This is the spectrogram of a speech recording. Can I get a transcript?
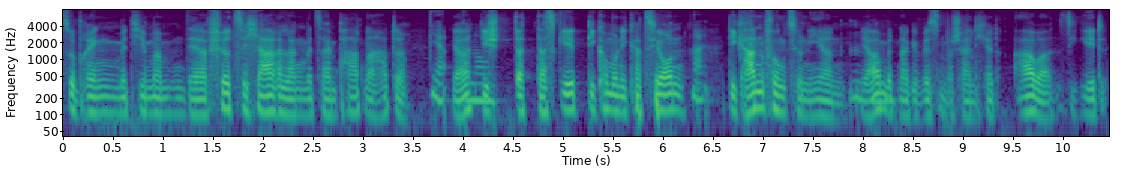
zu bringen mit jemandem, der 40 Jahre lang mit seinem Partner hatte. Ja, Ja, genau. die, das, geht, die Kommunikation, Nein. die kann funktionieren, ja, mit einer gewissen Wahrscheinlichkeit, aber sie geht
